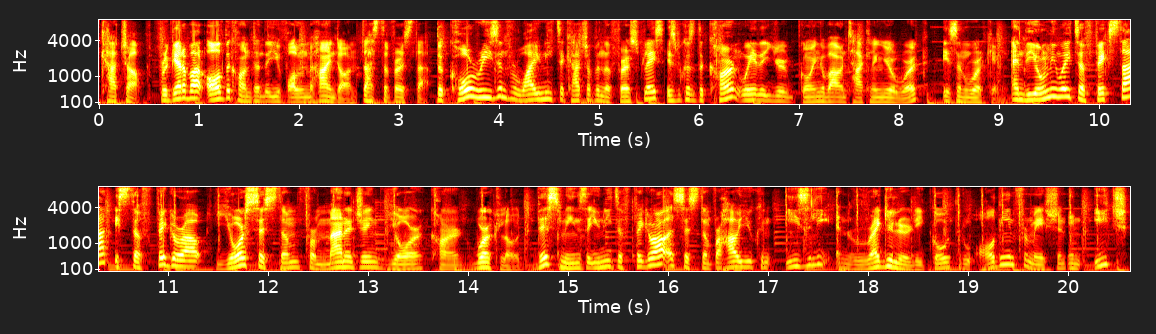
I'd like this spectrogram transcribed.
catch up. Forget about all the content that you've fallen behind on. That's the first step. The core reason for why you need to catch up in the first place is because the current way that you're going about and tackling your work isn't working. And the only way to fix that is to figure out your system for managing your current workload. This means that you need to figure out a system for how you can easily and regularly go through all the information in each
